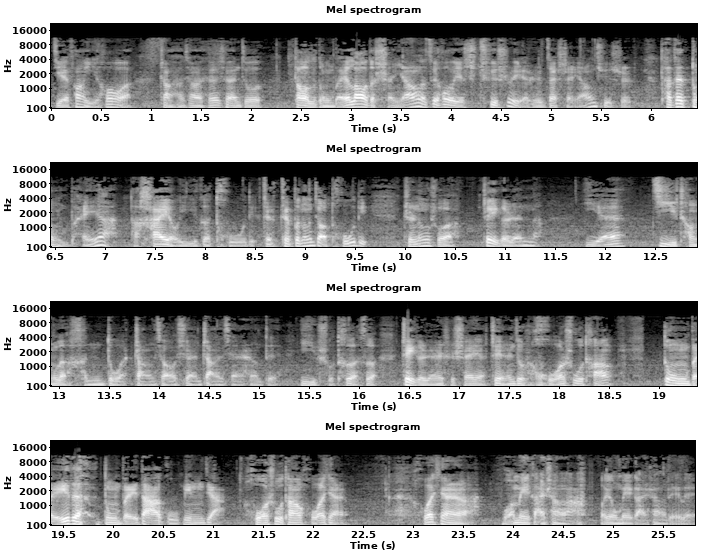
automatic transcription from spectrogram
解放以后啊，张小强小轩就到了东北，落到沈阳了。最后也是去世，也是在沈阳去世。他在东北呀，他还有一个徒弟，这这不能叫徒弟，只能说这个人呢，也。继承了很多张小轩张先生的艺术特色。这个人是谁呀？这人就是火树堂，东北的东北大鼓名家火树堂火先生。火先生啊，我没赶上啊，我又没赶上这位。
